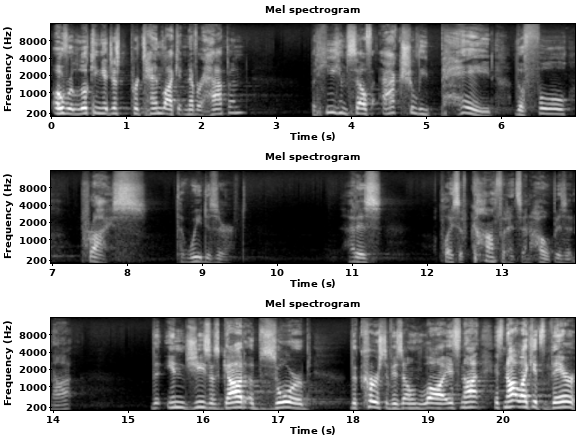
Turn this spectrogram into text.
overlooking it, just pretend like it never happened. But he himself actually paid the full price that we deserved. That is a place of confidence and hope, is it not? that in Jesus, God absorbed the curse of his own law. It's not, it's not like it's there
